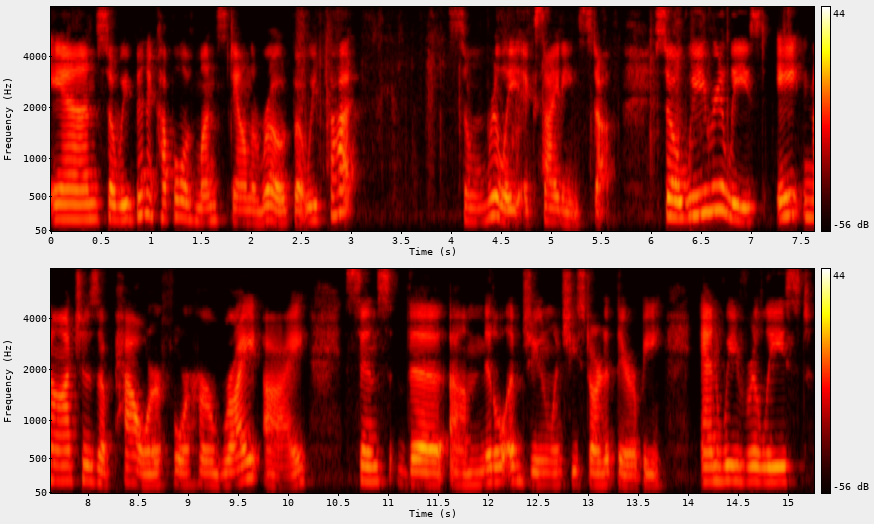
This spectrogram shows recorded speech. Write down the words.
and so we've been a couple of months down the road, but we've got some really exciting stuff. So we released eight notches of power for her right eye since the um, middle of June when she started therapy, and we've released,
